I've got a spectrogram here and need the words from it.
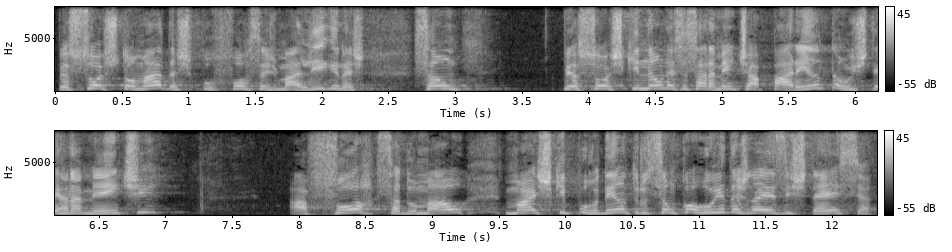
Pessoas tomadas por forças malignas são pessoas que não necessariamente aparentam externamente a força do mal, mas que por dentro são corroídas na existência,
